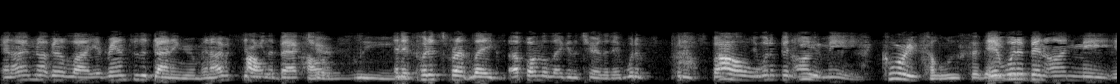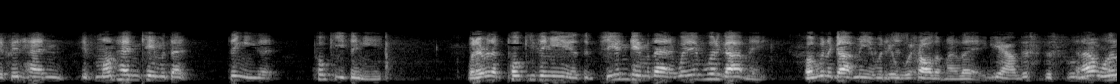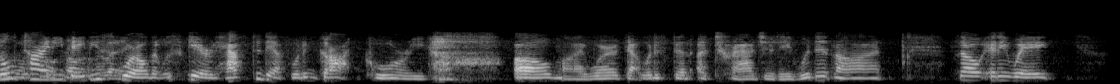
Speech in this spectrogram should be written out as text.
and I'm not gonna lie. It ran through the dining room, and I was sitting in the back chair, Please. and it put its front legs up on the leg of the chair. That it would have put its. Oh, it would have been on me. Corey's hallucinating. It would have been on me if it hadn't. If mom hadn't came with that thingy, that pokey thingy, whatever that pokey thingy is. If she hadn't came with that, it would, it have got me. Well, it wouldn't have got me. It would have just would- crawled up my leg. Yeah, this this little little tiny baby crawling on my leg. squirrel that was scared half to death would have got Corey. Oh my word, that would have been a tragedy, would it not? So anyway,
